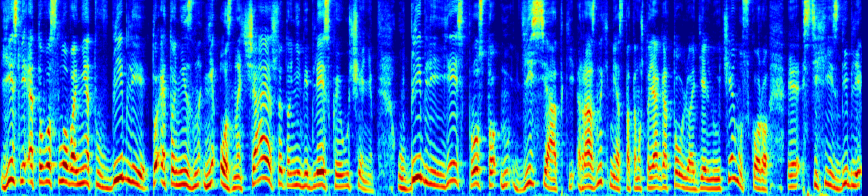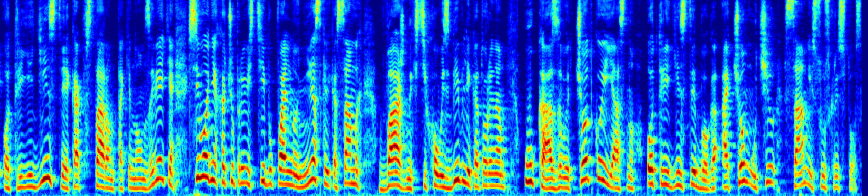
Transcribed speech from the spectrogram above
Если этого слова нет в Библии, то это не, не означает, что это не библейское учение. У Библии есть просто ну, десятки разных мест, потому что я готовлю отдельную тему скоро, э, стихи из Библии о триединстве, как в Старом, так и Новом Завете. Сегодня хочу привести буквально несколько самых важных стихов из Библии, которые нам указывают четко и ясно о триединстве Бога, о чем учил сам Иисус Христос.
